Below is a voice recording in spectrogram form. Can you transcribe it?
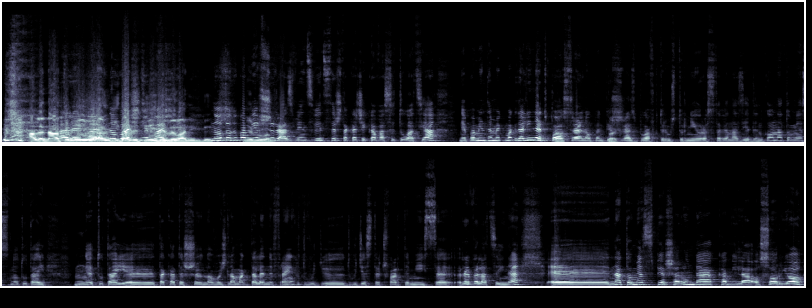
ale na turnieju rangi no właśnie, WTA nie była nigdy. No to chyba Nie pierwszy była. raz, więc, więc też taka ciekawa sytuacja. Ja Pamiętam jak Magdalinet po Australian Open pierwszy Tak. raz była w którymś turnieju rozstawiona z jedynką, natomiast no tutaj, mm, tutaj e, taka też nowość dla Magdaleny dwu- e, 24 miejsce rewelacyjne. E, natomiast pierwsza runda Kamila Osorio,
